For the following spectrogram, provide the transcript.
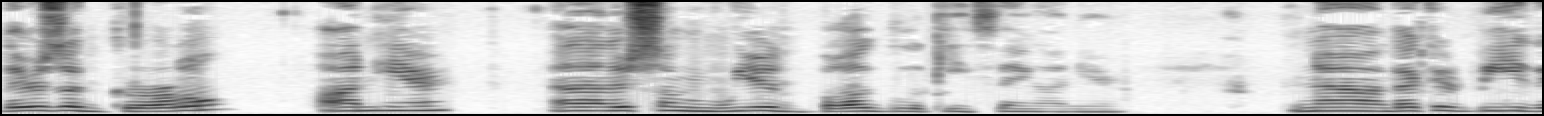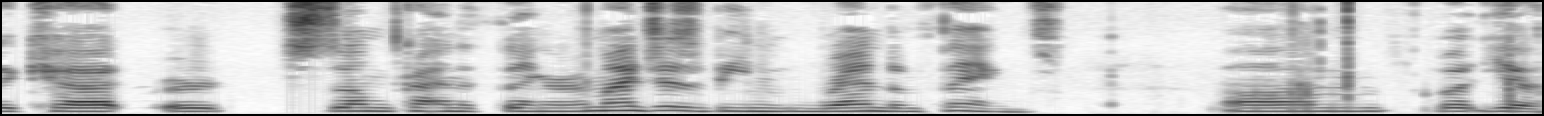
there's a girl on here and there's some weird bug looking thing on here. Now, that could be the cat or some kind of thing, or it might just be random things. Um, but yeah.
